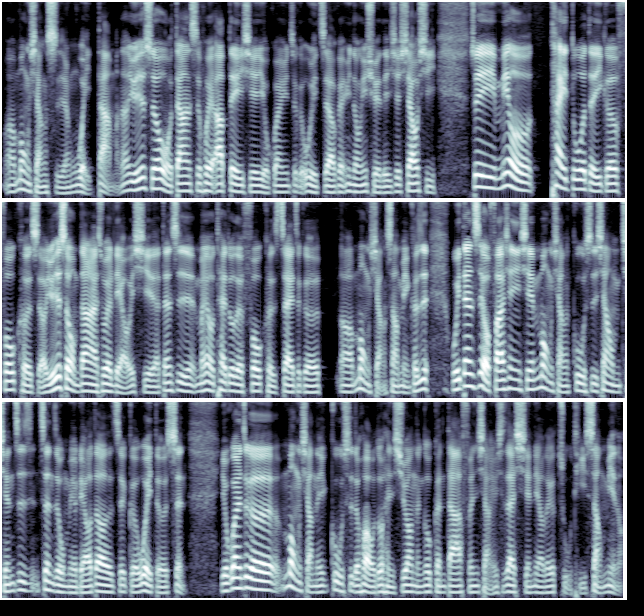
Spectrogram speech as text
呃梦想使人伟大嘛。那有些时候我当然是会 update 一些有关于这个物理治疗跟运动医学的一些消息，所以没有。太多的一个 focus 啊，有些时候我们当然还是会聊一些，但是没有太多的 focus 在这个呃梦想上面。可是我一旦是有发现一些梦想的故事，像我们前阵阵子我们有聊到的这个魏德胜，有关于这个梦想的一个故事的话，我都很希望能够跟大家分享，尤其在闲聊的一个主题上面哦。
